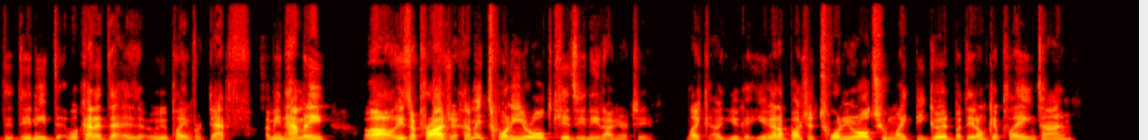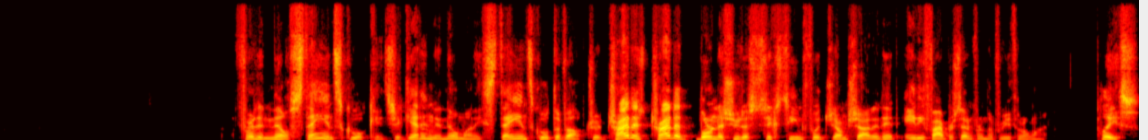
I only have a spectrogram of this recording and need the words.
do, do, you need what kind of depth? Are we playing for depth? I mean, how many? Oh, he's a project. How many 20 year old kids you need on your team? Like uh, you, you got a bunch of 20 year olds who might be good, but they don't get playing time. For the nil, stay in school, kids. You're getting the nil money. Stay in school, develop. Try to try to learn to shoot a 16 foot jump shot and hit 85% from the free throw line. Please.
